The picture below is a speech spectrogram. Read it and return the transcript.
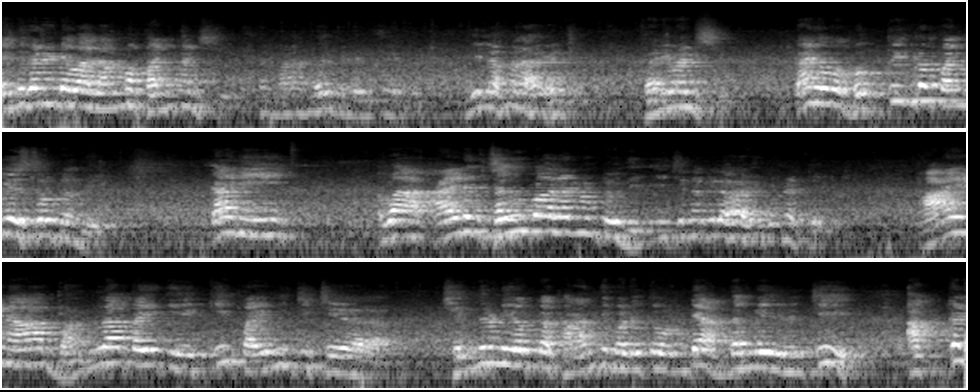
ఎందుకంటే వాళ్ళ అమ్మ పని మనిషి. మనందరికీ తెలిసేది. వీళ్ళమ్మ లాగండి పని మనిషి. కానీ ఒక గొప్ప ఇంట్లో పనిచేస్తుంటుంది కానీ ఆయనకు చదువుకోవాలని ఉంటుంది. ఈ చిన్న పిల్లవాడికి ఆయన బంగ్లా పైకి ఎక్కి పైనుంచి చంద్రుని యొక్క కాంతి పడుతూ ఉంటే అద్దం మీద నుంచి అక్కడ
